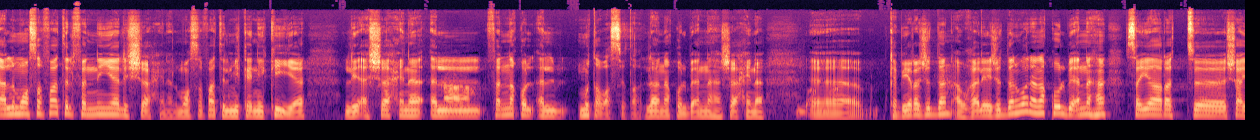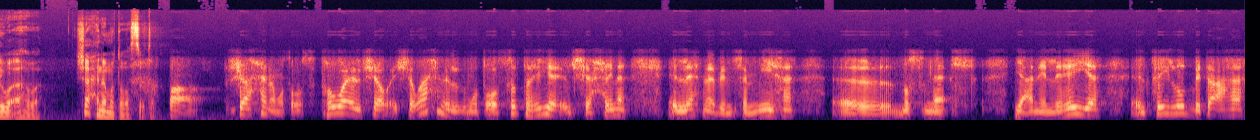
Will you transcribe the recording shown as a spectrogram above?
المواصفات الفنية للشاحنة، المواصفات الميكانيكية للشاحنة آه. فلنقل المتوسطة، لا نقول بأنها شاحنة آه كبيرة جدا أو غالية جدا ولا نقول بأنها سيارة آه شاي وقهوة، شاحنة متوسطة. آه شاحنة متوسطة. هو الشواحن المتوسطة هي الشاحنة اللي إحنا بنسميها آه، نص نقل يعني اللي هي الفيلود بتاعها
